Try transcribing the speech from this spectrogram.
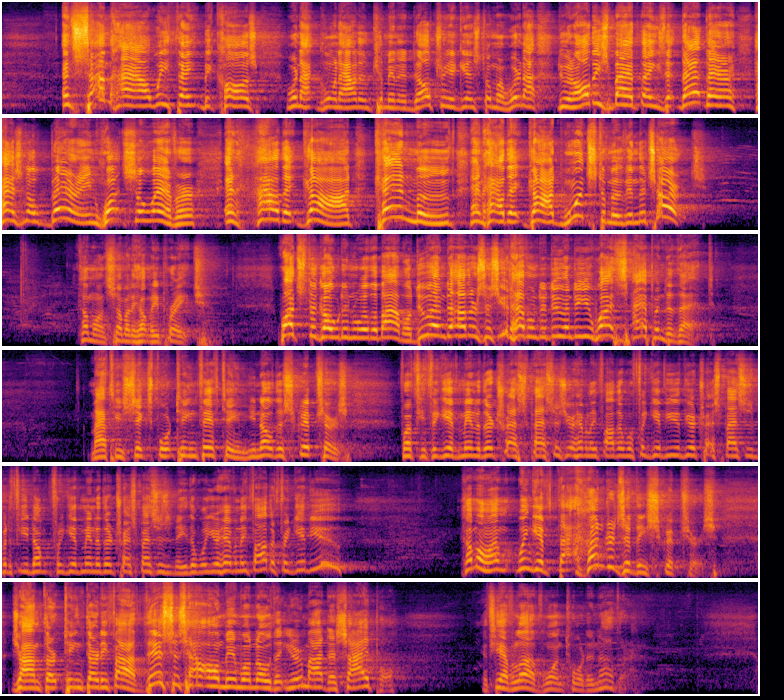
And somehow we think because we're not going out and committing adultery against them or we're not doing all these bad things that that there has no bearing whatsoever and how that God can move and how that God wants to move in the church. Come on, somebody help me preach. What's the golden rule of the Bible? Do unto others as you'd have them to do unto you. What's happened to that? Matthew 6, 14, 15. You know the scriptures. For if you forgive men of their trespasses, your heavenly Father will forgive you of your trespasses. But if you don't forgive men of their trespasses, neither will your heavenly Father forgive you. Come on, we can give th- hundreds of these scriptures. John 13, 35. This is how all men will know that you're my disciple if you have love one toward another.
